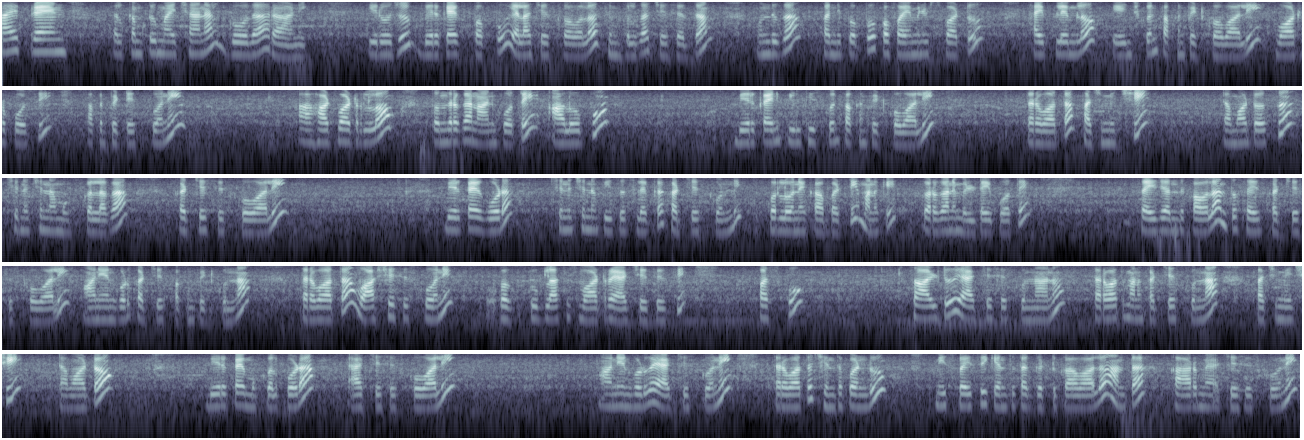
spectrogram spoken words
Hi friends welcome to my channel Goda Rani. ఈరోజు బీరకాయ పప్పు ఎలా చేసుకోవాలో సింపుల్గా చేసేద్దాం. ముందుగా కందిపప్పు ఒక ఫైవ్ మినిట్స్ పాటు హై ఫ్లేమ్లో వేయించుకొని పక్కన పెట్టుకోవాలి. వాటర్ పోసి పక్కన పెట్టేసుకొని ఆ హాట్ వాటర్లో తొందరగా నానిపోతాయి ఆలోపు బీరకాయని పీల్ తీసుకొని పక్కన పెట్టుకోవాలి. తర్వాత పచ్చిమిర్చి టమాటోస్ చిన్న చిన్న ముక్కలుగా కట్ చేసేసుకోవాలి. బీరకాయ కూడా చిన్న చిన్న పీసెస్ లెక్క కట్ చేసుకోండి. కుక్కర్లోనే కాబట్టి మనకి త్వరగానే మెల్ట్ అయిపోతే సైజ్ ఎంత కావాలో అంత సైజ్ కట్ చేసేసుకోవాలి. ఆనియన్ కూడా కట్ చేసి పక్కన పెట్టుకున్న. తర్వాత వాష్ చేసేసుకొని ఒక టూ గ్లాసెస్ వాటర్ యాడ్ చేసేసి పసుపు సాల్ట్ యాడ్ చేసేసుకున్నాను. తర్వాత మనం కట్ చేసుకున్న పచ్చిమిర్చి టమాటో బీరకాయ ముక్కలు కూడా యాడ్ చేసేసుకోవాలి. ఆనియన్ కూడా యాడ్ చేసుకొని తర్వాత చింతపండు మీ స్పైసీకి ఎంత తగ్గట్టు కావాలో అంత కారం యాడ్ చేసేసుకొని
